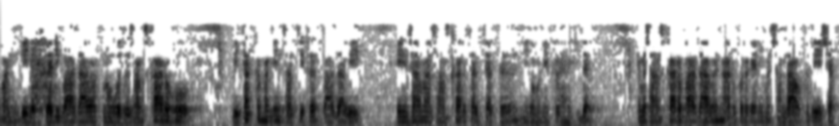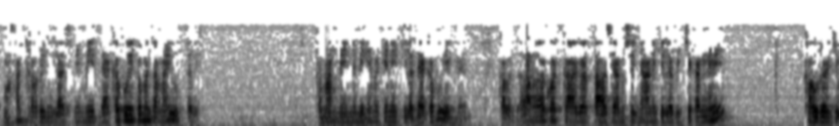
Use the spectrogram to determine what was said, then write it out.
වන්ගෙන් වැඩි බාධාවක් නොවද සංස්කාර හෝ විතක්ක මගින් සත්‍යයට බාධා වේ. ඒ නිසා මා සංස්කාර චර්චාට නිගමනය කළ හැකිද? එම සංස්කාර බාධා වෙන අඩු කර ගැනීම සඳහා උපදේශයක් මහත් කවුරුන් ඉලාසිනේ මේ දැකපු එකම තමයි උත්තරේ. Taman මෙන්න මෙහෙම කෙනෙක් කියලා දැකපු එක කවදාකවත් කාගවත් ආශය අනුසය ඥාන කියලා පිච්ච කන් නෙවෙයි. කවුරු හරි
